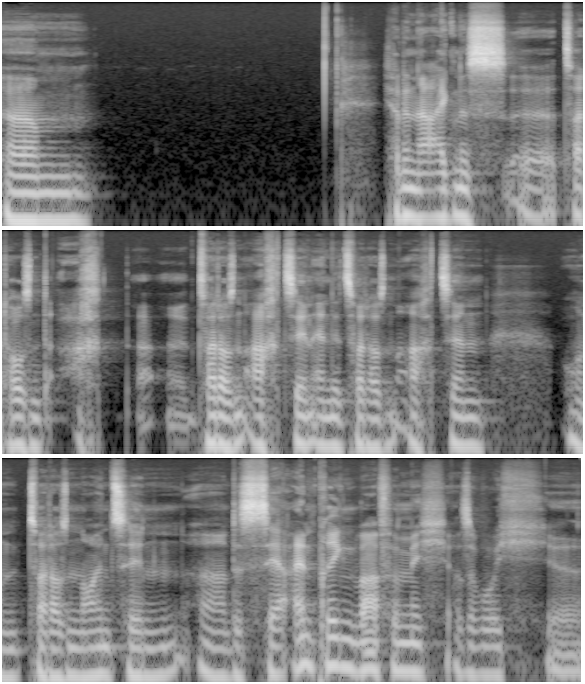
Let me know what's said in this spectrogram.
Ähm ich hatte ein Ereignis äh, 2008, äh, 2018, Ende 2018 und 2019, äh, das sehr einprägend war für mich, also wo ich äh,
